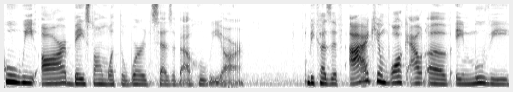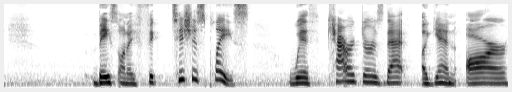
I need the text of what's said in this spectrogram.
who we are based on what the word says about who we are. Because if I can walk out of a movie based on a fictitious place with characters that, again, are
